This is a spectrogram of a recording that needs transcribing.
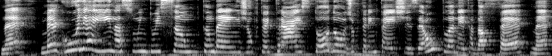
né? Mergulhe aí na sua intuição também. Júpiter traz todo. Júpiter em Peixes é o planeta da fé, né?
